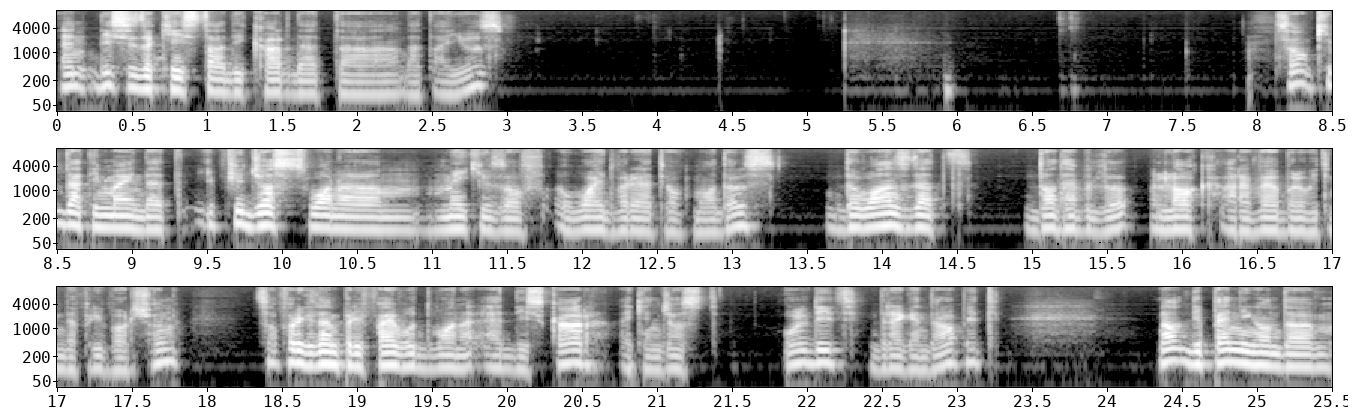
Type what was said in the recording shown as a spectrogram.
And this is the case study car that, uh, that I use. So keep that in mind that if you just want to um, make use of a wide variety of models, the ones that don't have a lock are available within the free version. So for example, if I would want to add this car, I can just hold it, drag and drop it. Now, depending on the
